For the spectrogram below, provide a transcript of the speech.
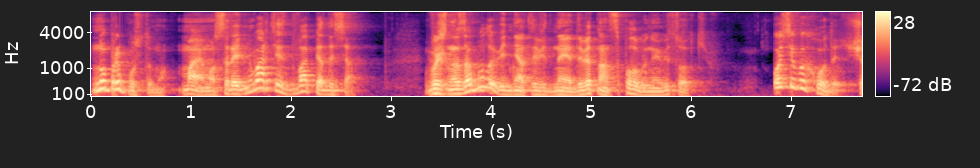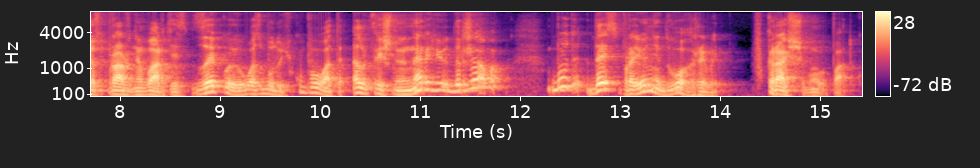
Ну, припустимо, маємо середню вартість 2,50. Ви ж не забули відняти від неї 19,5%. Ось і виходить, що справжня вартість, за якою у вас будуть купувати електричну енергію держава, буде десь в районі 2 гривень, в кращому випадку.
